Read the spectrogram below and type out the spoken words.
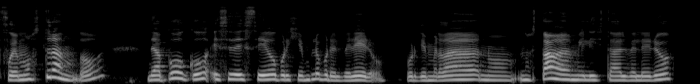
fue mostrando de a poco ese deseo, por ejemplo, por el velero, porque en verdad no, estaba en mi lista el velero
